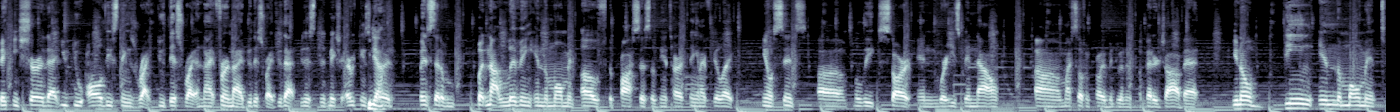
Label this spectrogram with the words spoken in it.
making sure that you do all these things right. Do this right a night for a night, do this right, do that, do this to make sure everything's yeah. good. But instead of but not living in the moment of the process of the entire thing. And I feel like you know, since uh, Malik's start and where he's been now, uh, myself have probably been doing a better job at, you know, being in the moment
